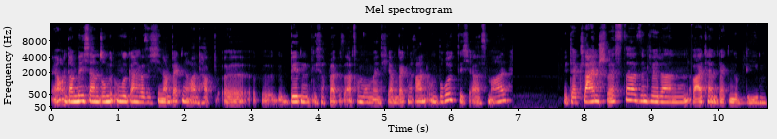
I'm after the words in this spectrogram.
Ja, und dann bin ich dann so mit umgegangen, dass ich ihn am Beckenrand habe äh, gebeten. Ich sage, bleib jetzt einfach einen Moment hier am Beckenrand und beruhig dich erstmal. Mit der kleinen Schwester sind wir dann weiter im Becken geblieben.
